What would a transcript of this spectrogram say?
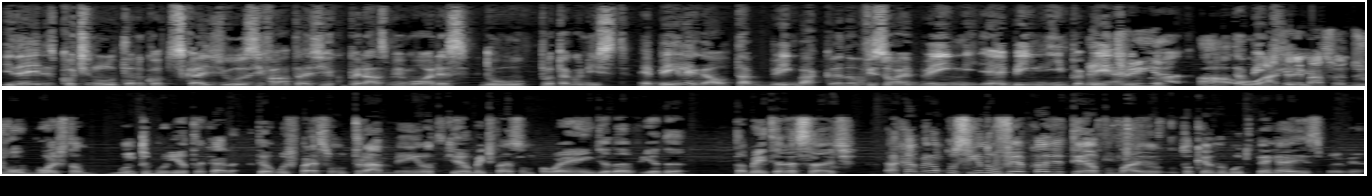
E daí eles continuam lutando contra os kaijus e vão atrás de recuperar as memórias do protagonista. É bem legal, tá bem bacana, o visual é bem, é bem limpo, é bem, Bem. Ah, Tá o- bem as Trigger. animações dos robôs estão muito bonitas, cara. Tem alguns que parecem um Ultraman, outros que realmente parecem um Power Ranger da vida. Tá bem interessante. Acabei não conseguindo ver por causa de tempo, mas eu tô querendo muito pegar esse pra ver.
